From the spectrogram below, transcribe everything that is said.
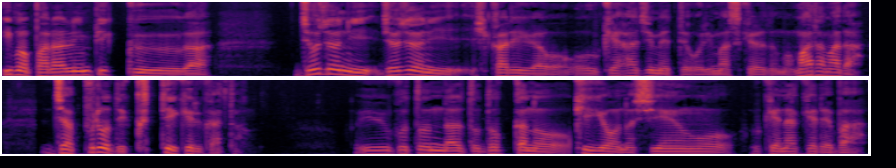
今パラリンピックが徐々に徐々に光が受け始めておりますけれども、まだまだ、じゃあプロで食っていけるかということになると、どっかの企業の支援を受けなければ、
